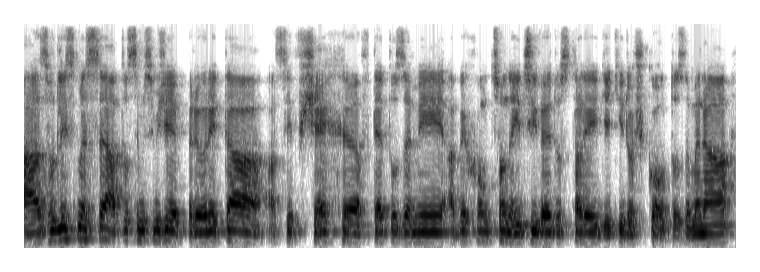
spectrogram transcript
A zhodli jsme se, a to si myslím, že je priorita asi všech v této zemi, abychom co nejdříve dostali děti do škol. To znamená,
